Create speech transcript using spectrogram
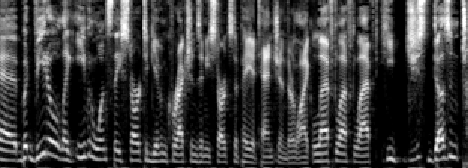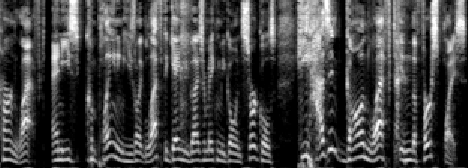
uh, but Vito, like, even once they start to give him corrections and he starts to pay attention, they're like, left, left, left. He just doesn't turn left. And he's complaining. He's like, left again. You guys are making me go in circles. He hasn't gone left in the first place.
